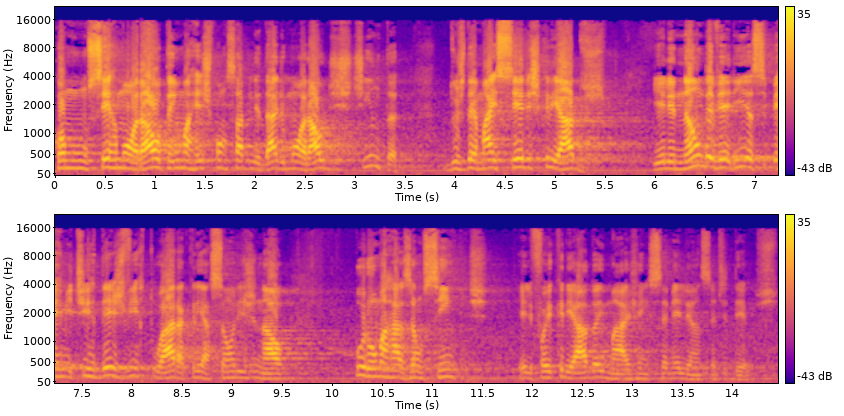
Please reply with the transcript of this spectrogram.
como um ser moral, tem uma responsabilidade moral distinta dos demais seres criados, e ele não deveria se permitir desvirtuar a criação original, por uma razão simples: ele foi criado à imagem e semelhança de Deus.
